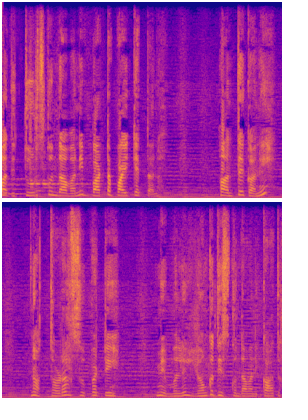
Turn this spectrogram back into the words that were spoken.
అది తుడుచుకుందామని బట్ట పైకెత్తాను. అంతేకాని నా తొడలు చూపెట్టి మిమ్మల్ని లొంగ తీసుకుందామని కాదు.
